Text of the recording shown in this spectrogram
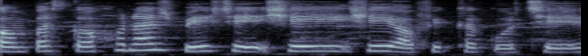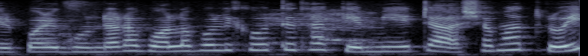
কম্পাস কখন আসবে সেই সেই সেই অপেক্ষা করছে। এরপরে গুন্ডারা বলা বলি করতে থাকে মেয়েটা আসা মাত্রই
